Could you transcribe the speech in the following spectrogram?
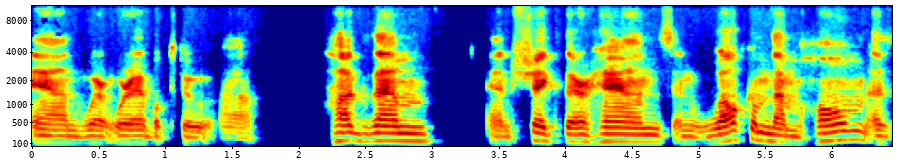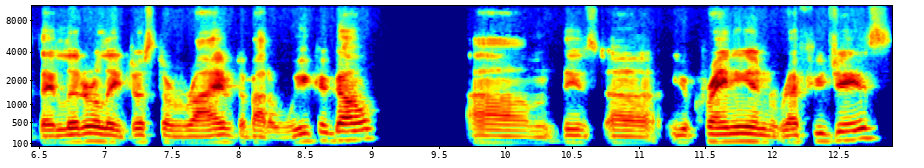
And we're, we're able to uh, hug them and shake their hands and welcome them home as they literally just arrived about a week ago. Um, these uh, Ukrainian refugees,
